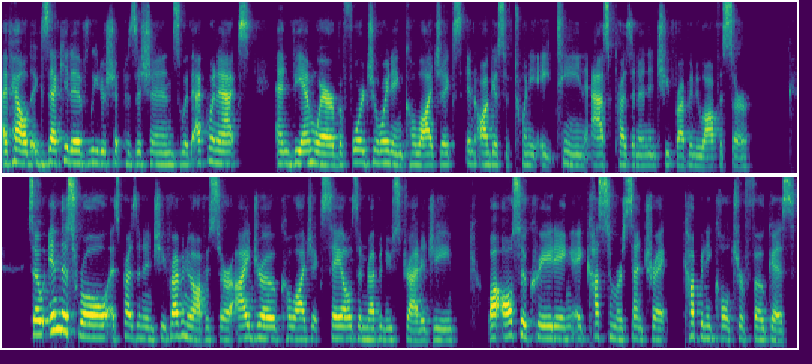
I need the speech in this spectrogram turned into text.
I've held executive leadership positions with Equinix and VMware before joining Cologix in August of 2018 as President and Chief Revenue Officer. So in this role as President and Chief Revenue Officer, I drove Cologix sales and revenue strategy while also creating a customer-centric company culture focus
